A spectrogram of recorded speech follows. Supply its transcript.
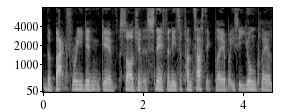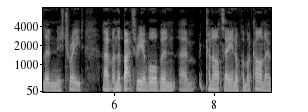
the back three didn't give Sargent a sniff, and he's a fantastic player, but he's a young player learning his trade. Um, and the back three of Orban, um, Konate, and Upamecano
